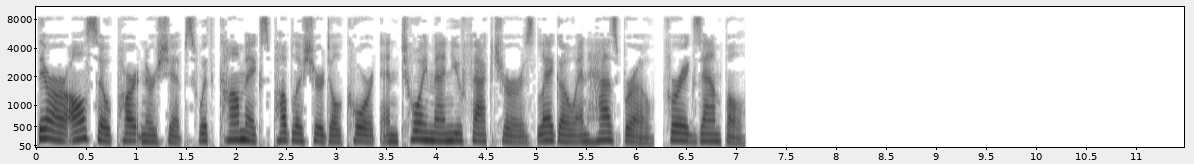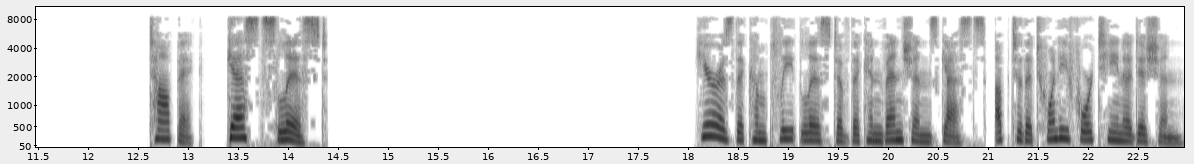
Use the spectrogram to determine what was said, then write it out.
There are also partnerships with comics publisher Delcourt and toy manufacturers Lego and Hasbro, for example. Topic: Guests list. Here is the complete list of the convention's guests, up to the 2014 edition.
